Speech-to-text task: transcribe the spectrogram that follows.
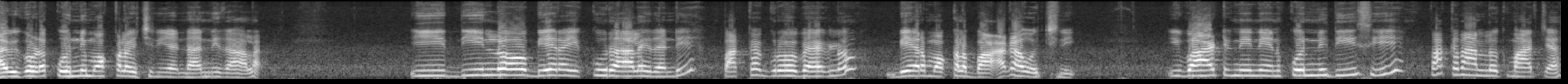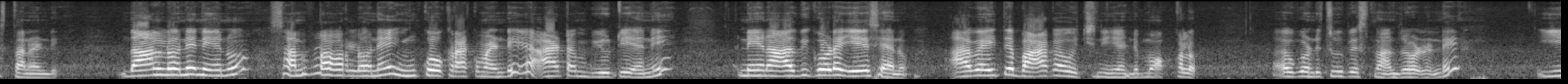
అవి కూడా కొన్ని మొక్కలు వచ్చినాయండి అన్ని రాల. ఈ దీనిలో బీర ఎక్కువ రాలేదండి. పక్క గ్రో బ్యాగ్లో బీర మొక్కలు బాగా వచ్చినాయి. ఈ వాటిని నేను కొన్ని తీసి పక్క దానిలోకి మార్చేస్తానండి. దానిలోనే నేను సన్ఫ్లవర్లోనే ఇంకొక రకం అండి ఆటమ్ బ్యూటీ అని నేను అవి కూడా వేసాను. అవి అయితే బాగా వచ్చినాయండి మొక్కలు. అవి కొన్ని చూపిస్తున్నాను చూడండి. ఈ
